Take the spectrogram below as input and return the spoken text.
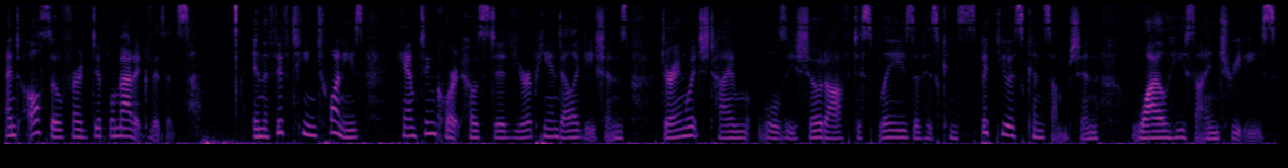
and also for diplomatic visits. In the 1520s, Hampton Court hosted European delegations, during which time Wolsey showed off displays of his conspicuous consumption while he signed treaties.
